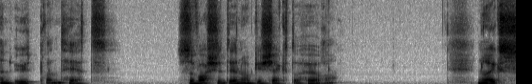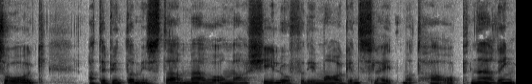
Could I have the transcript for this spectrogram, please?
en utbrenthet, så var ikke det noe kjekt å høre. Når jeg så at jeg begynte å miste mer og mer kilo fordi magen sleit med å ta opp næring,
